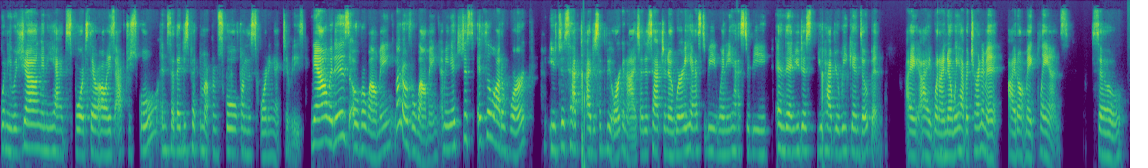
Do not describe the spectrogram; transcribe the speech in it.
when he was young and he had sports, they were always after school, and so they just picked him up from school from the sporting activities. Now it is overwhelming, not overwhelming. I mean it's just it's a lot of work you just have to i just have to be organized. I just have to know where he has to be when he has to be and then you just you have your weekends open. I i when i know we have a tournament i don't make plans. So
